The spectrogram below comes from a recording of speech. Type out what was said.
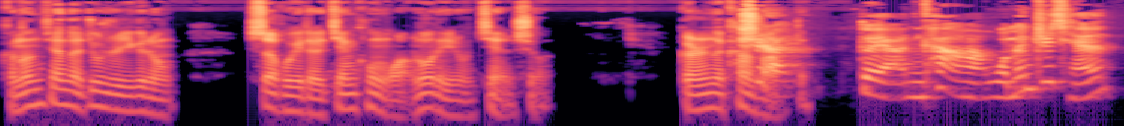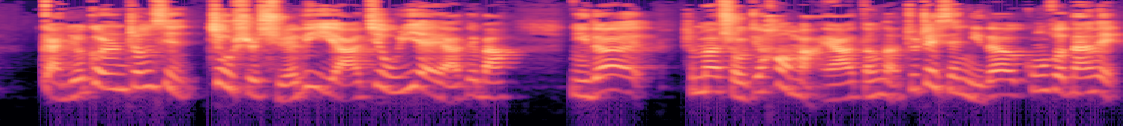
可能现在就是一种社会的监控网络的一种建设。个人的看法，对啊，你看啊，我们之前感觉个人征信就是学历呀、就业呀，对吧？你的什么手机号码呀等等，就这些，你的工作单位。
